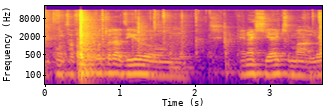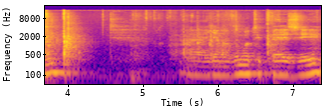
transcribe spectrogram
Λοιπόν, θα φέρω τώρα δύο, ένα χιάκι μάλλον, ε, για να δούμε ότι παίζει.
